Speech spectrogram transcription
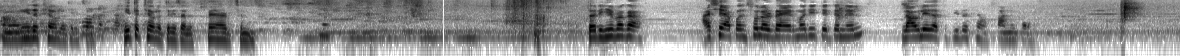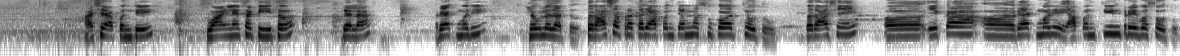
हा इथं ठेवलं तरी चालेल. इथं ठेवलं तरी चालेल काही अडचण नाही. तर हे बघा असे आपण सोलर ड्रायरमध्ये ते टनेल लावले जातात. तिथं ठेवा पाणी करा. असे आपण ते वाळण्यासाठी इथं त्याला रॅकमध्ये ठेवलं जातं. तर अशा प्रकारे आपण त्यांना सुकवत ठेवतो. तर असे एका रॅकमध्ये आपण तीन ट्रे बसवतो.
